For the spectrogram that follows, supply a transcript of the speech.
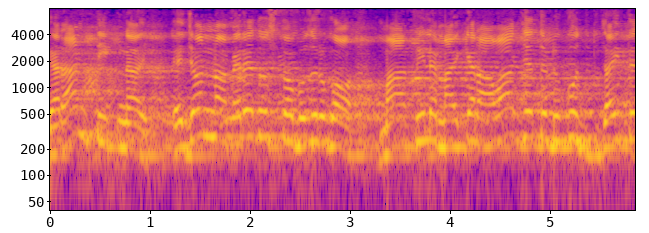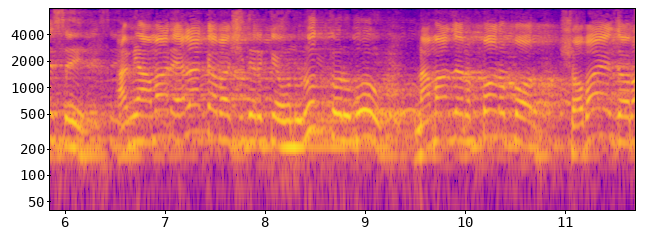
গ্যারান্টিক নাই? এই জন্য মেরে দোস্ত বুজুর্গ, মাহফিলে মাইকের আওয়াজ যেতেটুকু যাইতেছে, আমি আমার এলাকাবাসীদেরকে অনুরোধ করব, নামাজের পর পর সবাই যেন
